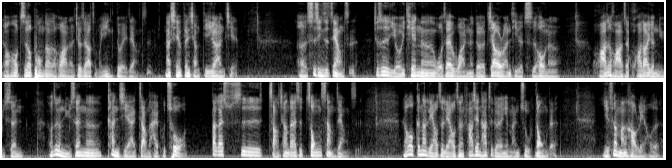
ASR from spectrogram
然后之后碰到的话呢，就是要怎么应对这样子。那先分享第一个案件。呃，事情是这样子，就是有一天呢，我在玩那个交友软体的时候呢，滑着滑着滑到一个女生，然后这个女生呢看起来长得还不错，大概是长相大概是中上这样子。然后跟她聊着聊着，发现她这个人也蛮主动的，也算蛮好聊的。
